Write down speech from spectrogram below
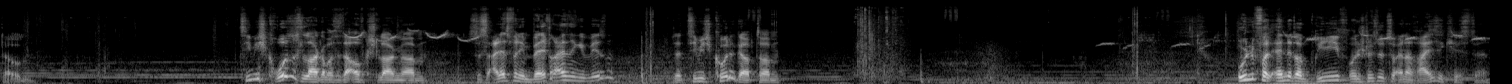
Da oben. Ziemlich großes Lager, was sie da aufgeschlagen haben. Ist das alles von den Weltreisenden gewesen? Die ziemlich Kohle gehabt haben. Unvollendeter Brief und Schlüssel zu einer Reisekiste.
